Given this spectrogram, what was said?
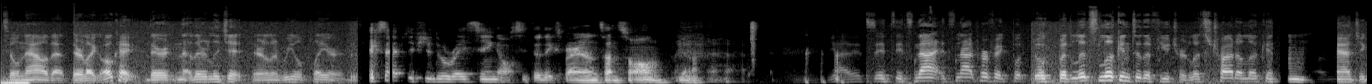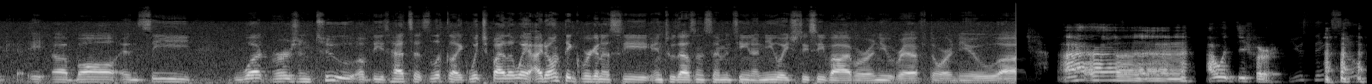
Till now that they're like, okay, they're they're legit. They're a real player. Except if you do racing or seated experience and so on. You know. yeah, it's, it's it's not it's not perfect, but but let's look into the future. Let's try to look into mm. our magic uh, ball and see what version two of these headsets look like. Which, by the way, I don't think we're gonna see in 2017 a new HTC Vive or a new Rift or a new. Uh... Uh, I would differ. You think so?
